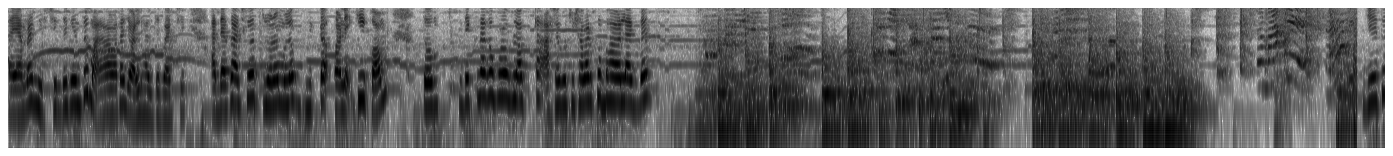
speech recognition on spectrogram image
তাই আমরা নিশ্চিন্তে কিন্তু মাথা মাথা জল ঢালতে পারছি। আর দেখো, আজকে তুলনামূলক ভিড়টা অনেকই কম। তো দেখতে থাকো পুরো ব্লগটা আশা করছি সবার খুব ভালো লাগবে। যেহেতু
